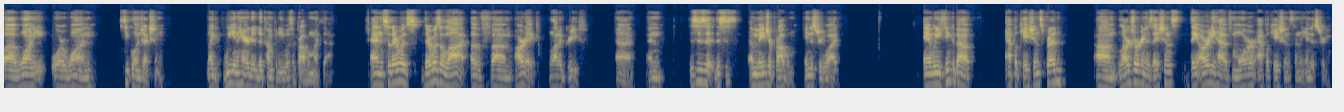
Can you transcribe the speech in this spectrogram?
uh, one or one SQL injection. Like we inherited a company with a problem like that. And so there was there was a lot of um, heartache a lot of grief and this is a, this is a major problem industry wide and when you think about application spread um, large organizations they already have more applications than the industry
